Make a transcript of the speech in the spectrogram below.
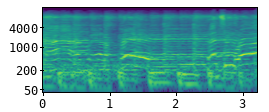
night. Well, I pray that you hold.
